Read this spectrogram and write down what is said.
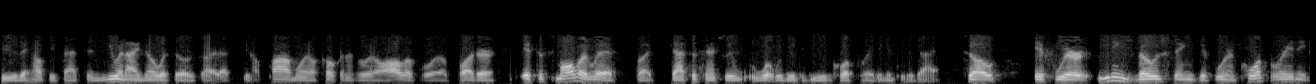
to the healthy fats, and you and I know what those are. That's you know palm oil, coconut oil, olive oil, butter. It's a smaller list, but that's essentially what we need to be incorporating into the diet. So if we're eating those things, if we're incorporating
